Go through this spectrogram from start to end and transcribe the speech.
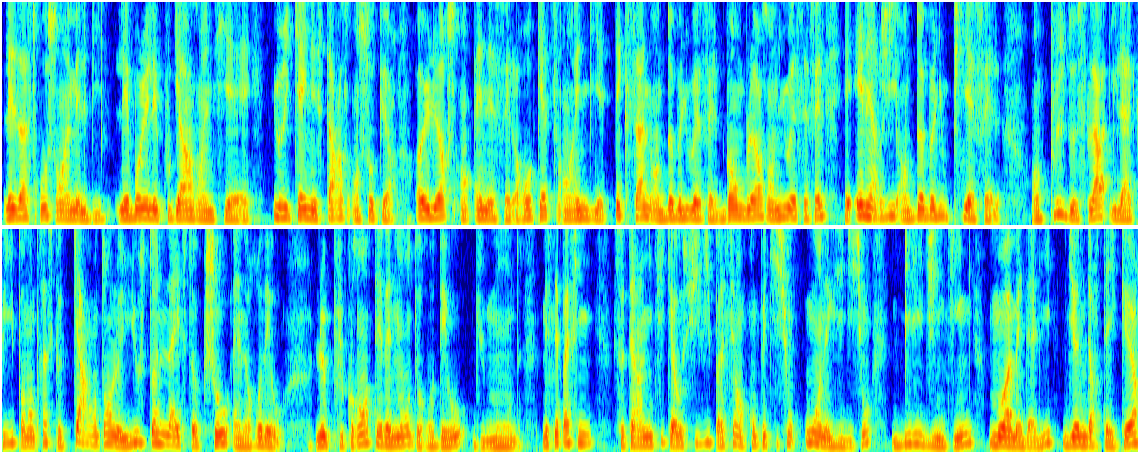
Les Astros en MLB, les Bulls et les Cougars en NCAA, Hurricane et Stars en soccer, Oilers en NFL, Rockets en NBA, Texans en WFL, Gamblers en USFL et Energy en WPFL. En plus de cela, il a accueilli pendant presque 40 ans le Houston Livestock Show and Rodeo, le plus grand événement de rodéo du monde. Mais ce n'est pas fini. Ce terrain mythique a aussi vu passer en compétition ou en exhibition Billie Jean King, Mohamed Ali, The Undertaker,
